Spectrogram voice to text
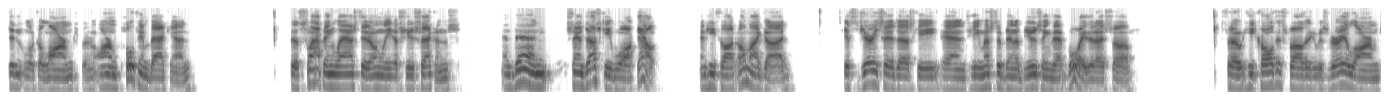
didn't look alarmed, but an arm pulled him back in. The slapping lasted only a few seconds. And then Sandusky walked out and he thought, oh my God, it's Jerry Sandusky, and he must have been abusing that boy that I saw. So he called his father. He was very alarmed.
